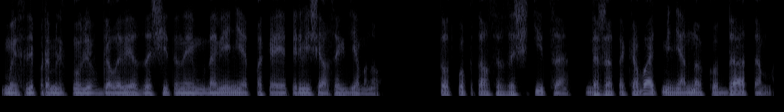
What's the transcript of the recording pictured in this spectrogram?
Мысли промелькнули в голове за считанные мгновения, пока я перемещался к демону. Тот попытался защититься, даже атаковать меня, но куда там?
